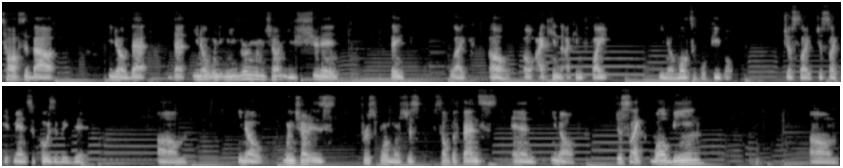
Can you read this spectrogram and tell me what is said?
talks about, you know, that that you know when, when you learn Wing Chun, you shouldn't think like, oh, oh, I can I can fight, you know, multiple people, just like just like Ip Man supposedly did. Um, you know, Wing Chun is first and foremost just self-defense and you know, just like well-being. Um,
